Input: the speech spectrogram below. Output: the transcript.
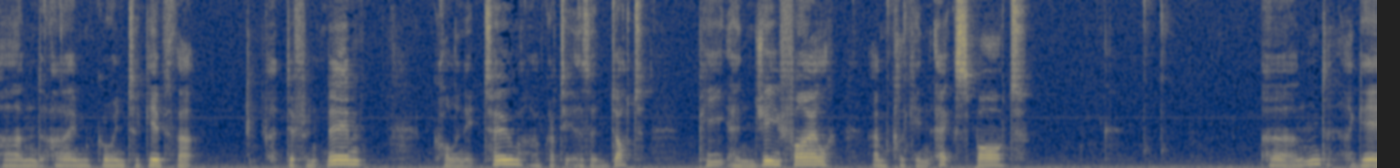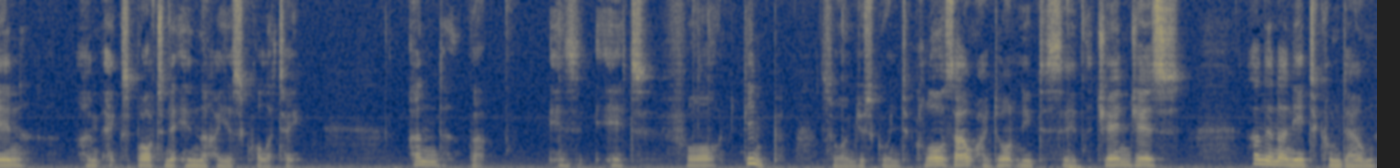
and I'm going to give that a different name calling it 2 I've got it as a dot png file. I'm clicking export. And again I'm exporting it in the highest quality. And that is it for GIMP. So I'm just going to close out. I don't need to save the changes. And then I need to come down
